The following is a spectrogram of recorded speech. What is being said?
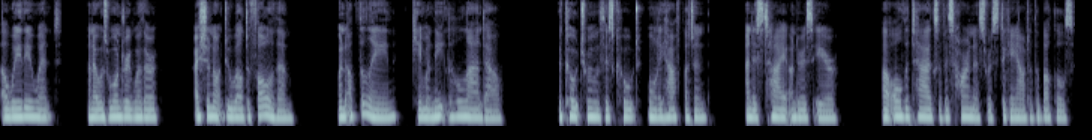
Away they went, and I was wondering whether I should not do well to follow them, when up the lane came a neat little landau, the coachman with his coat only half buttoned and his tie under his ear, while all the tags of his harness were sticking out of the buckles.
